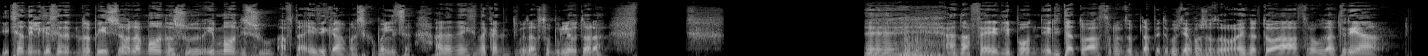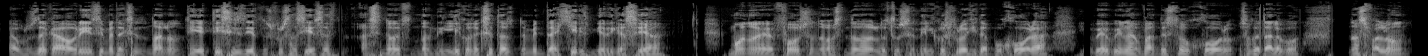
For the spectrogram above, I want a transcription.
είσαι ανήλικας και αντιμετωπίσει όλα μόνος σου ή μόνη σου. Αυτά ειδικά μας η κοπελίτσα. Αλλά δεν έχει να κάνει τίποτα αυτό που λέω τώρα. Ε, αναφέρει λοιπόν ρητά το άρθρο 75 όπως διαβάζω εδώ. Ενώ το άρθρο 83 10 ορίζει μεταξύ των άλλων ότι οι αιτήσεις διεθνούς προστασίας ασυνόδευτων ανηλίκων εξετάζονται με την ταχύρισμη διαδικασία μόνο εφόσον ο ασυνόδευτο ενήλικο προέρχεται από χώρα η οποία περιλαμβάνεται στο χώρο, στον κατάλογο των ασφαλών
